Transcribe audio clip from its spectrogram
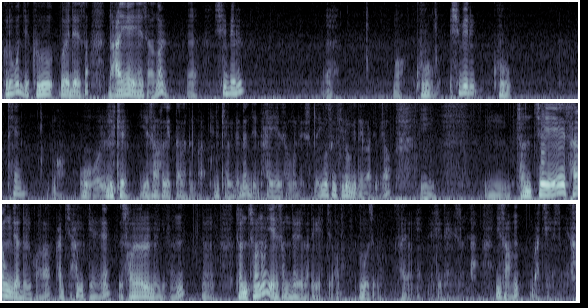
그리고 이제 그거에 대해서 나의 예상을 예, 11, 예, 뭐 9, 11, 9, 10, 뭐 오, 이렇게 예상하겠다라든가 이렇게 하게 되면 이제 다 예상을 됐습니다. 이것은 기록이 돼가지고요. 이 음, 전체의 사용자들과 같이 함께 서열을 매기는 어, 전천후 예상 대회가 되겠죠. 그것을 사용이 되게 되겠습니다. 이상 마치겠습니다.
